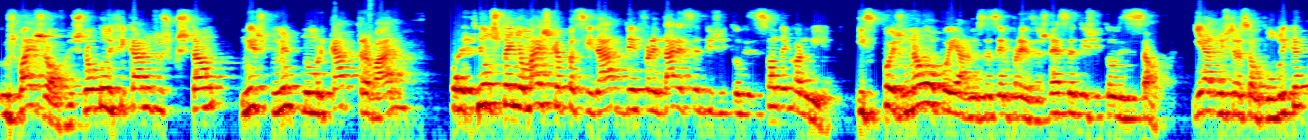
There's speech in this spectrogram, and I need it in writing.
os mais jovens, se não qualificarmos os que estão neste momento no mercado de trabalho, para que eles tenham mais capacidade de enfrentar essa digitalização da economia. E se depois não apoiarmos as empresas nessa digitalização e a administração pública,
